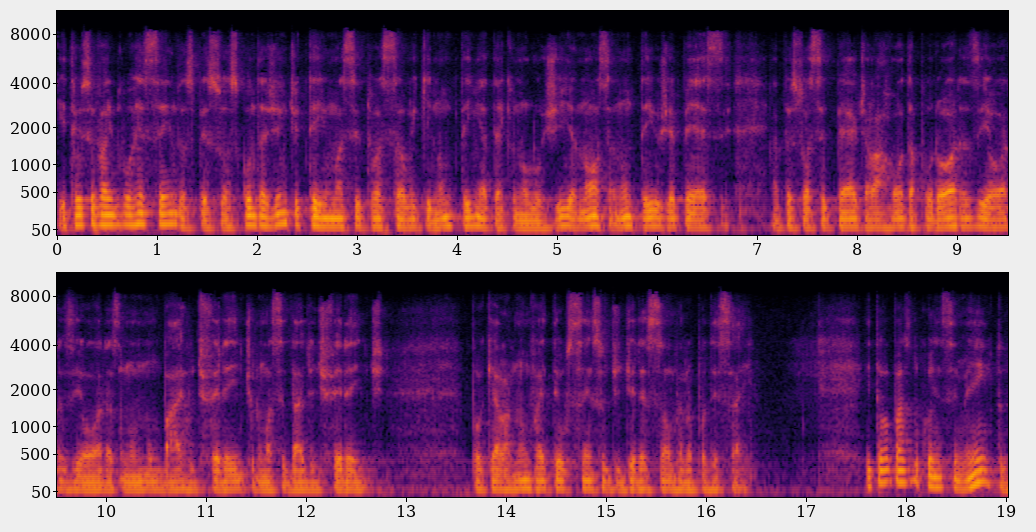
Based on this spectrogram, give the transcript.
Então isso vai emborrecendo as pessoas. Quando a gente tem uma situação em que não tem a tecnologia, nossa, não tem o GPS, a pessoa se perde, ela roda por horas e horas e horas num, num bairro diferente, numa cidade diferente, porque ela não vai ter o senso de direção para poder sair. Então, a base do conhecimento,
